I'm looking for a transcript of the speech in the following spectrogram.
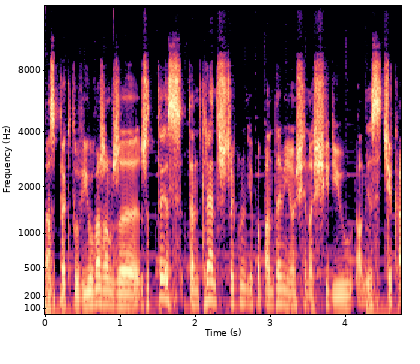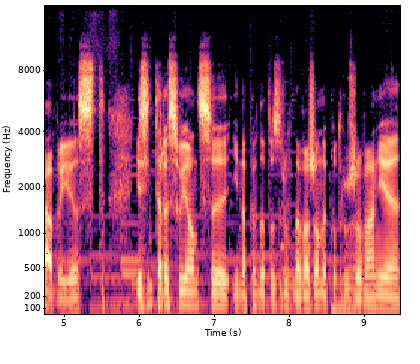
aspektów i uważam, że, że to jest ten trend, szczególnie po pandemii, on się nasilił. On jest ciekawy, jest, jest interesujący i na pewno to zrównoważone podróżowanie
